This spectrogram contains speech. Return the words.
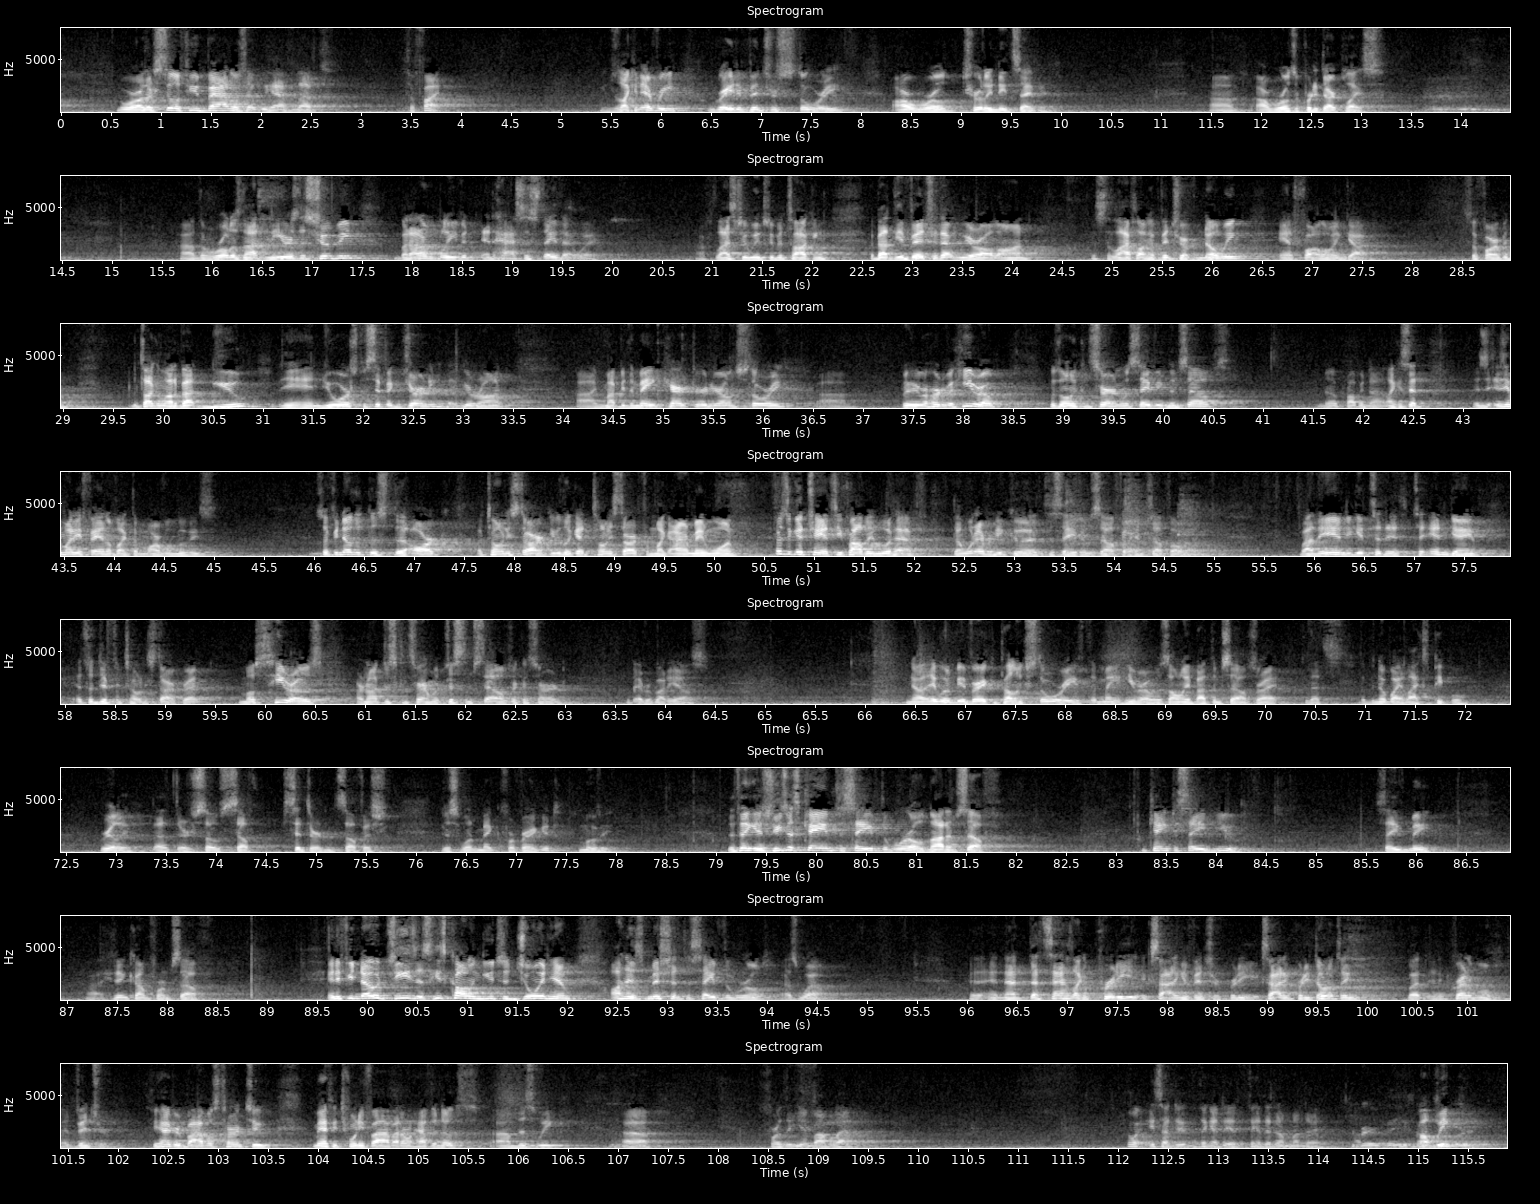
Or are there still a few battles that we have left to fight? Like in every great adventure story, our world truly needs saving. Um, our world's a pretty dark place. Uh, the world is not near as it should be, but I don't believe it, it has to stay that way. Uh, for the last few weeks, we've been talking about the adventure that we are all on. It's the lifelong adventure of knowing and following God. So far, I've been, been talking a lot about you and your specific journey that you're on. Uh, you might be the main character in your own story. Um, have you ever heard of a hero who's only concerned with saving themselves? No, probably not. Like I said, is, is anybody a fan of like the Marvel movies? So if you know that this, the arc of Tony Stark, you look at Tony Stark from like Iron Man 1, there's a good chance he probably would have done whatever he could to save himself and himself only. By the end, you get to the to Endgame, it's a different Tony Stark, right? Most heroes are not just concerned with just themselves, they're concerned everybody else. Know, it wouldn't be a very compelling story if the main hero was only about themselves, right? That's nobody likes people, really. That they're so self-centered and selfish. It just wouldn't make for a very good movie. The thing is, Jesus came to save the world, not himself. He came to save you, save me. Uh, he didn't come for himself. And if you know Jesus, he's calling you to join him on his mission to save the world as well. And- that, that sounds like a pretty exciting adventure. Pretty exciting, pretty daunting, but an incredible adventure. If you have your Bibles, turn to Matthew 25. I don't have the notes um, this week uh, for the uh, Bible app. Oh, wait, yes, I do. I think I did. I think I did it on Monday. My week,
